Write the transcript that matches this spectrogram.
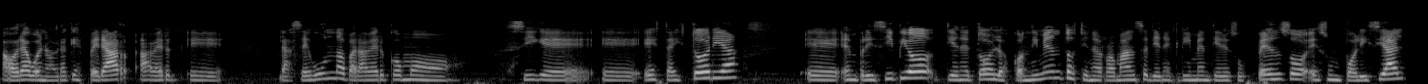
Ahora, bueno, habrá que esperar a ver eh, la segunda para ver cómo sigue eh, esta historia. Eh, en principio tiene todos los condimentos, tiene romance, tiene crimen, tiene suspenso, es un policial,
